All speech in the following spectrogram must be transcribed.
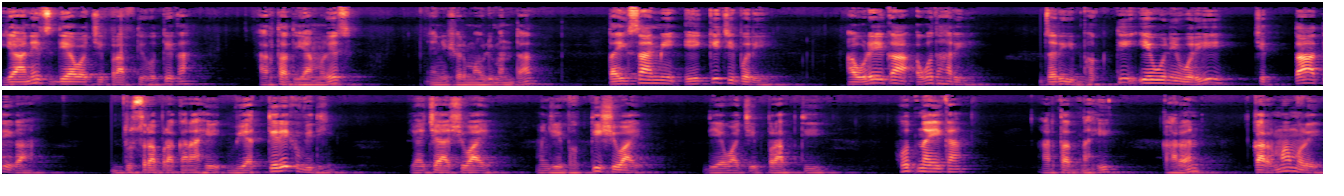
यानेच देवाची प्राप्ती होते का? अर्थात यामुळेच ज्ञानेश्वर माऊली म्हणतात तैसा मी एकेची परी आवडे का अवधारी? जरी भक्ती येऊनेवरी चित्ता ते का दुसरा प्रकार आहे व्यतिरेक विधी. याच्याशिवाय म्हणजे भक्तीशिवाय देवाची प्राप्ती होत नाही का? अर्थात नाही. कारण कर्मामुळे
